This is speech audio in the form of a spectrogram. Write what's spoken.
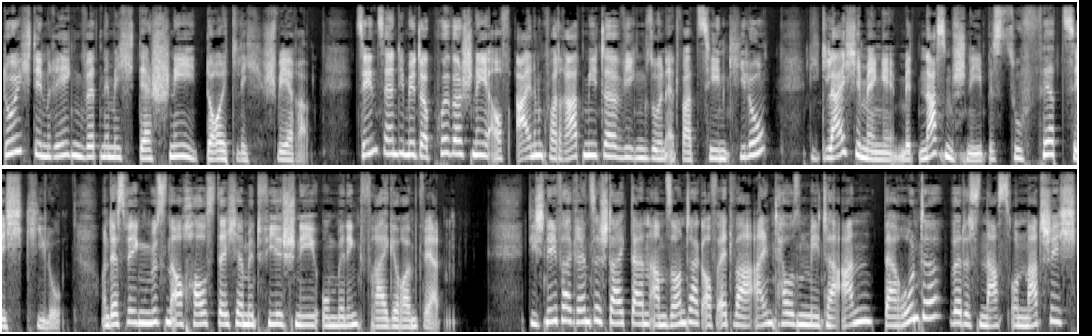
Durch den Regen wird nämlich der Schnee deutlich schwerer. 10 Zentimeter Pulverschnee auf einem Quadratmeter wiegen so in etwa 10 Kilo. Die gleiche Menge mit nassem Schnee bis zu 40 Kilo. Und deswegen müssen auch Hausdächer mit viel Schnee unbedingt freigeräumt werden. Die Schneefallgrenze steigt dann am Sonntag auf etwa 1000 Meter an. Darunter wird es nass und matschig.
